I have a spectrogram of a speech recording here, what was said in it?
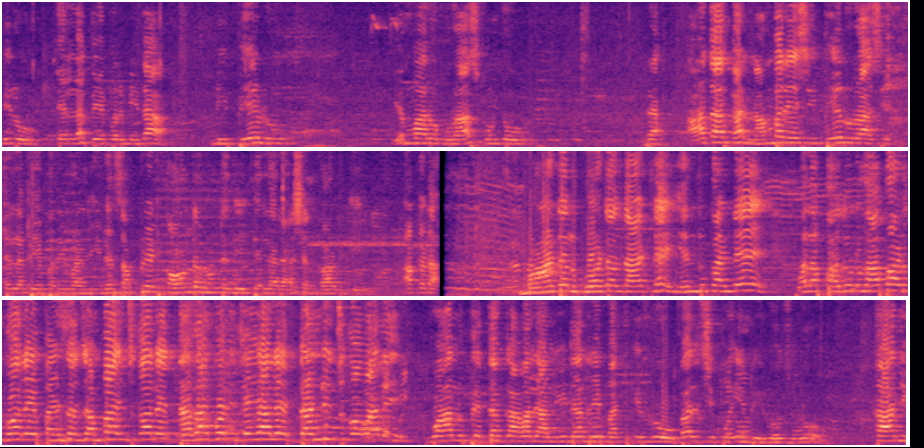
మీరు తెల్ల పేపర్ మీద మీ పేరు ఎంఆర్ఓకు రాసుకుంటూ రా- ఆధార్ కార్డ్ నంబర్ వేసి పేరు రాసి తెల్ల పేపర్ ఇవ్వండి. ఇక్కడ సపరేట్ కౌంటర్ ఉంటుంది తెల్ల రేషన్ కార్డుకి. అక్కడ మాటలు కోటలు దాటినాయి. ఎందుకంటే వాళ్ళ పదులు కాపాడుకోవాలి పైసలు సంపాదించుకోవాలి దగాకొని చేయాలి దండించుకోవాలి. వాళ్ళు పెద్దగా కావాలి ఆ లీడర్ రే బతికిండ్రు బలిసిపోయిండ్రు ఈ రోజులో కానీ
